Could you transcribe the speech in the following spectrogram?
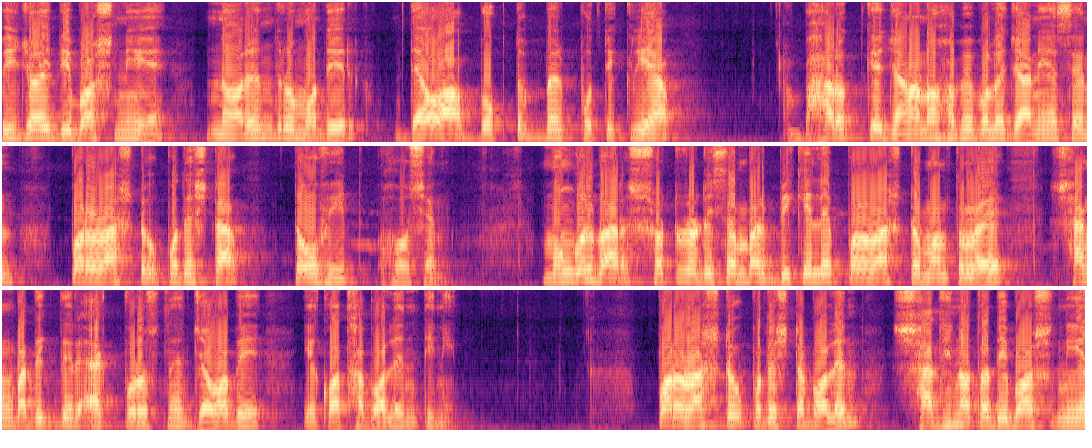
বিজয় দিবস নিয়ে নরেন্দ্র মোদীর দেওয়া বক্তব্যের প্রতিক্রিয়া ভারতকে জানানো হবে বলে জানিয়েছেন পররাষ্ট্র উপদেষ্টা তৌহিদ হোসেন। মঙ্গলবার, সতেরো ডিসেম্বর বিকেলে পররাষ্ট্র মন্ত্রণালয়ে সাংবাদিকদের এক প্রশ্নের জবাবে এ কথা বলেন তিনি। পররাষ্ট্র উপদেষ্টা বলেন, স্বাধীনতা দিবস নিয়ে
